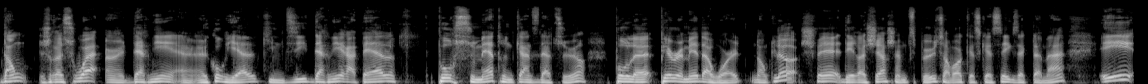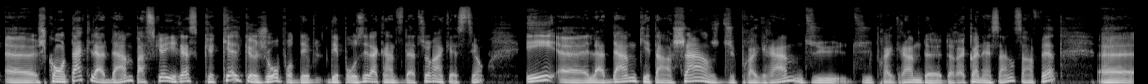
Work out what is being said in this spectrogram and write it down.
donc, je reçois un dernier un courriel qui me dit dernier appel pour soumettre une candidature pour le Pyramid Award. Donc là, je fais des recherches un petit peu, savoir qu'est-ce que c'est exactement. Et euh, je contacte la dame parce qu'il reste que quelques jours pour déposer la candidature en question. Et euh, la dame qui est en charge du programme, du, du programme de, de reconnaissance, en fait, euh,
